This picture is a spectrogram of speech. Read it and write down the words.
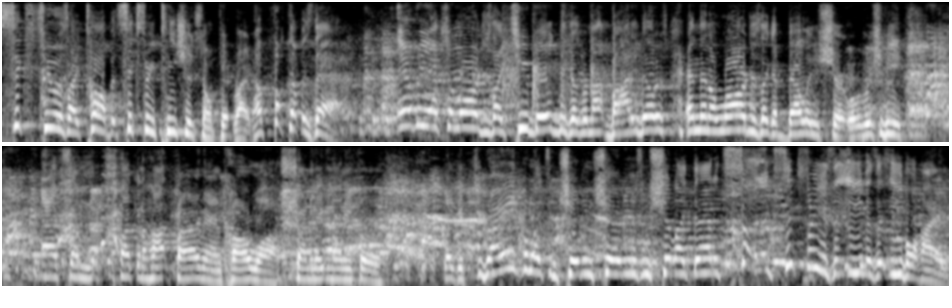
Six two is like tall, but six three t-shirts don't fit right. How fucked up is that? Every extra large is like too big because we're not bodybuilders, and then a large is like a belly shirt where we should be at some fucking hot fireman car wash trying to make money for like a right for like some children's charity or some shit like that. It's so, like six three is the is an evil height.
